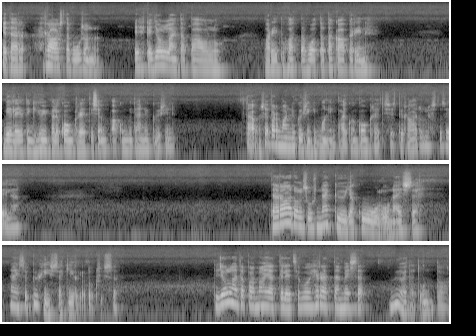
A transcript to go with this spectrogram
Ja tämä raastavuus on ehkä jollain tapaa ollut pari tuhatta vuotta takaperin vielä jotenkin hyvin paljon konkreettisempaa kuin mitä nykyisin. Tämä on se varmaan nykyisinkin monin paikoin konkreettisesti raadollista se elämä. Tämä raadollisuus näkyy ja kuuluu näissä näissä pyhissä kirjoituksissa. Ja jollain tapaa mä ajattelen, että se voi herättää meissä myötätuntoa.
